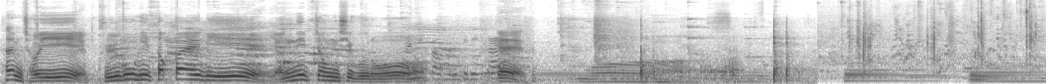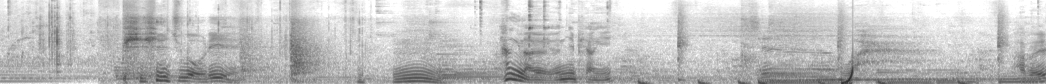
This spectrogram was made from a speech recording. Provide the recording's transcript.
사장님 저희 불고기 떡갈비 연잎 정식으로 연잎밥으로 드릴까요? 네. 비주얼이 음 향이 나요 연잎 향이. 밥을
